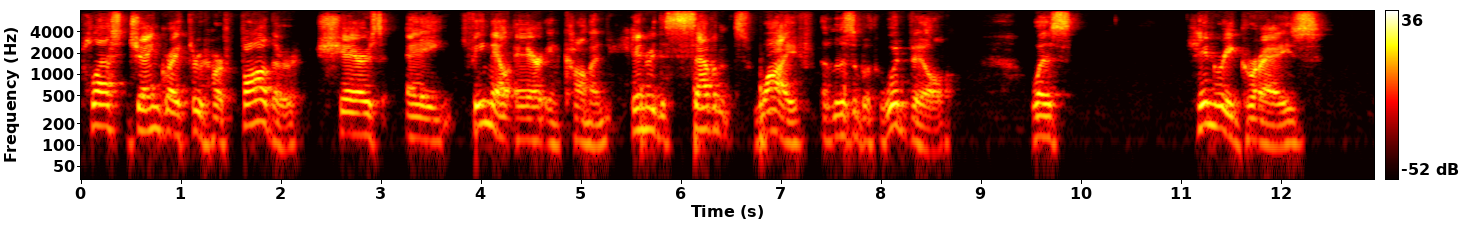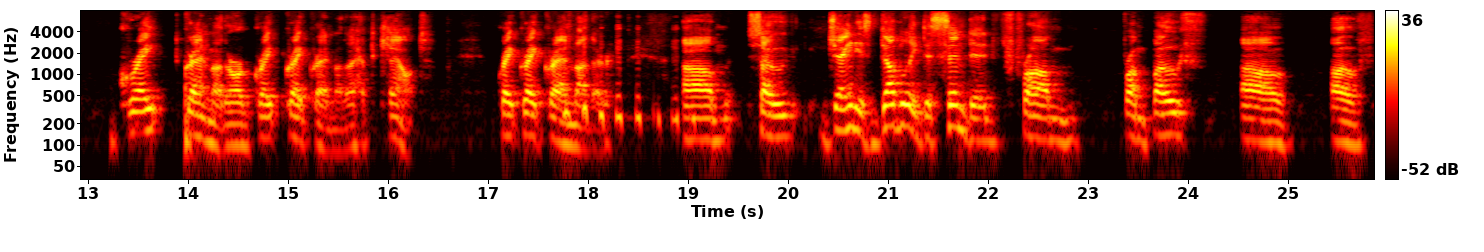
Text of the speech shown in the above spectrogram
Plus, Jane Grey, through her father, shares a female heir in common. Henry VII's wife, Elizabeth Woodville, was Henry Grey's great grandmother or great great grandmother. I have to count. Great great grandmother. um, so Jane is doubly descended from from both uh, of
